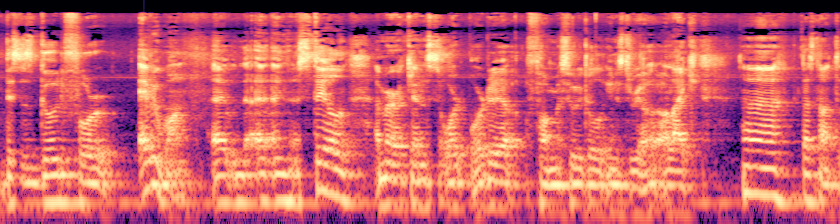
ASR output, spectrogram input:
this is good for everyone, uh, and still Americans or, or the pharmaceutical industry are, are like, uh, that's not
